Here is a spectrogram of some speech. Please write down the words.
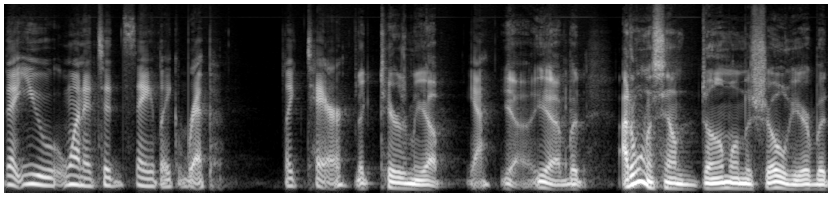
that you wanted to say like rip, like tear. like tears me up. Yeah. Yeah, yeah, but I don't want to sound dumb on the show here, but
